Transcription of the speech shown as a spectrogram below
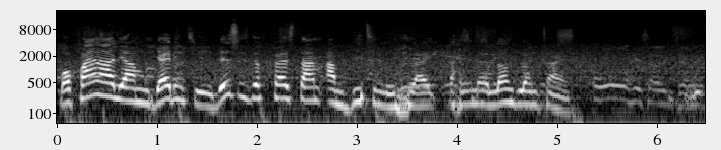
But finally, I'm getting to it. This is the first time I'm beating it, like in a long, long time. all his own doing.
